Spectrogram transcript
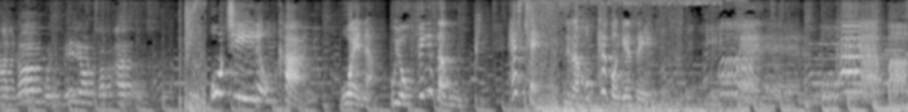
along with millions of others. utshile umkhanyo. Wena uyowufikisa kuphi? Hashtag siraha umkheko ngezenzo ukhanya ba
